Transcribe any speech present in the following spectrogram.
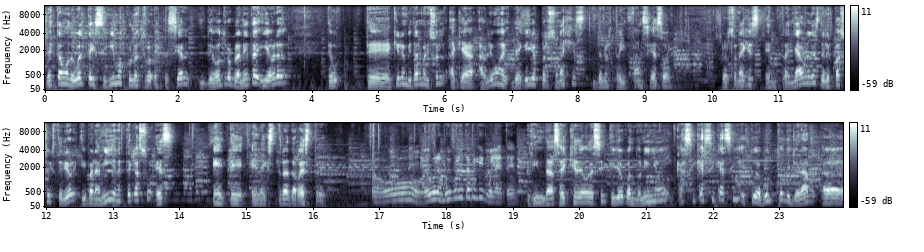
Ya estamos de vuelta y seguimos con nuestro especial de otro planeta. Y ahora te, te quiero invitar, Marisol, a que hablemos de aquellos personajes de nuestra infancia, esos personajes entrañables del espacio exterior. Y para mí, en este caso, es ET, el extraterrestre. Oh, es una muy bonita película, ET. Linda, ¿sabéis qué debo decir? Que yo cuando niño, casi, casi, casi, estuve a punto de llorar ah,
